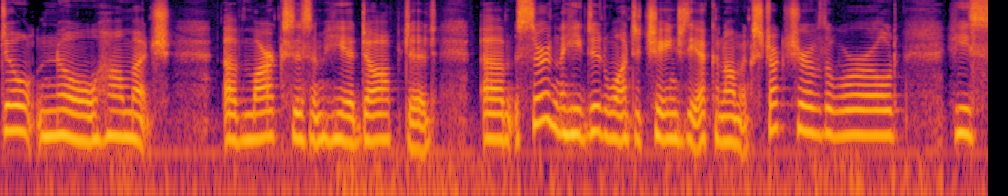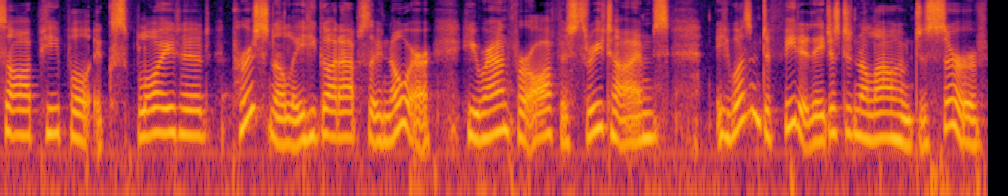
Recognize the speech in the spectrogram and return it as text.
don't know how much of Marxism he adopted. Um, certainly, he did want to change the economic structure of the world. He saw people exploited. Personally, he got absolutely nowhere. He ran for office three times he wasn't defeated. They just didn't allow him to serve.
